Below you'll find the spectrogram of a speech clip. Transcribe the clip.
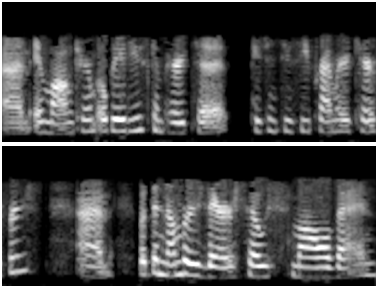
um, in long-term opioid use compared to patients who see primary care first. Um, but the numbers there are so small then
